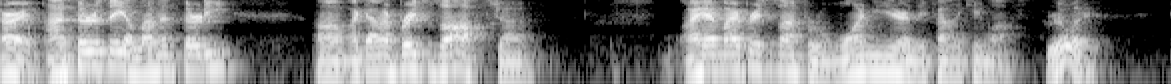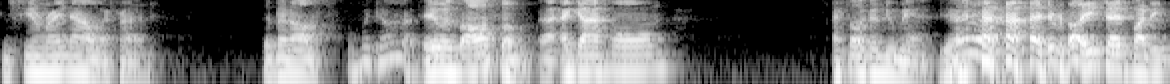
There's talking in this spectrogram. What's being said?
All right, on Thursday, eleven thirty, um, I got my braces off, John. I had my braces on for one year, and they finally came off. Really? You can see them right now, my friend. They've been off. Oh my God. It was awesome. I got home. I felt like a new man. Yeah. it really did, buddy.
